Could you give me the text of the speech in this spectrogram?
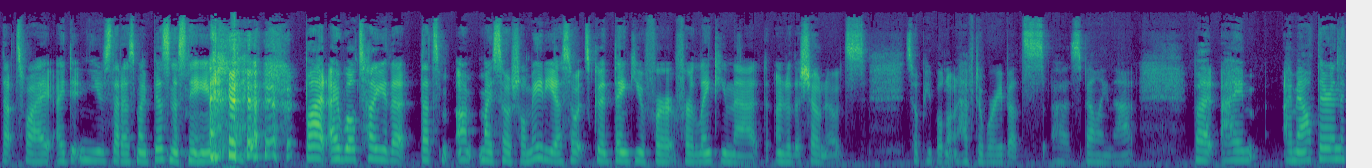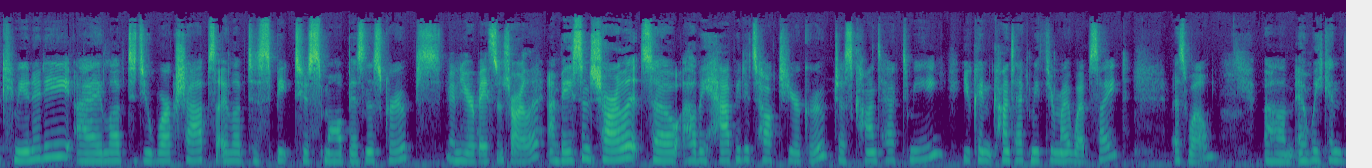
That's why I didn't use that as my business name. but I will tell you that that's um, my social media, so it's good. Thank you for for linking that under the show notes, so people don't have to worry about uh, spelling that. But I'm I'm out there in the community. I love to do workshops. I love to speak to small business groups. And you're based in Charlotte? I'm based in Charlotte, so I'll be happy to talk to your group. Just contact me. You can contact me through my website as well, um, and we can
